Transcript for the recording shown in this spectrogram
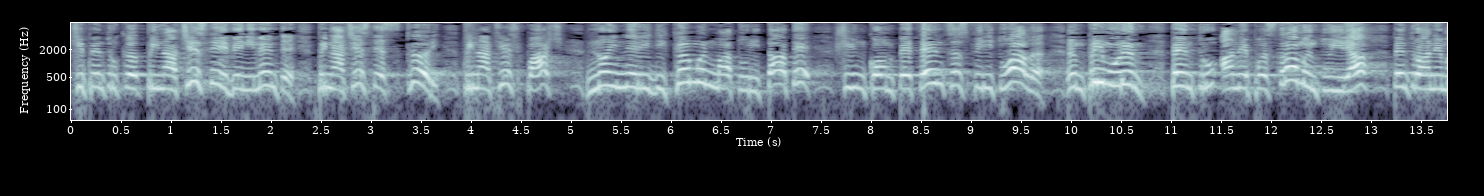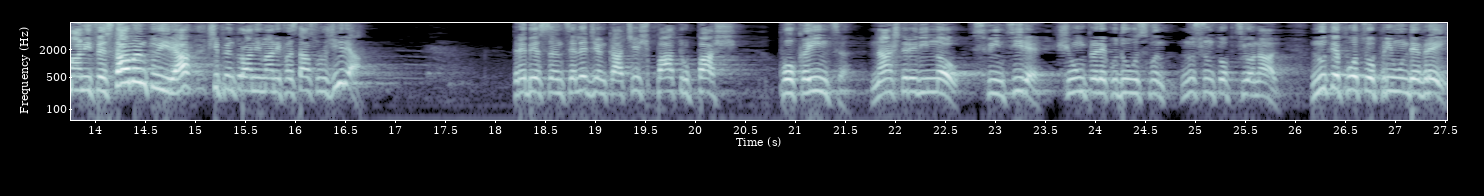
ci pentru că prin aceste evenimente, prin aceste scări, prin acești pași, noi ne ridicăm în maturitate și în competență spirituală, în primul rând, pentru a ne păstra mântuirea, pentru a ne manifesta mântuirea și pentru a ne manifesta slujirea. Trebuie să înțelegem că acești patru pași, pocăință, naștere din nou, sfințire și umplere cu Duhul Sfânt, nu sunt opționali. Nu te poți opri unde vrei,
